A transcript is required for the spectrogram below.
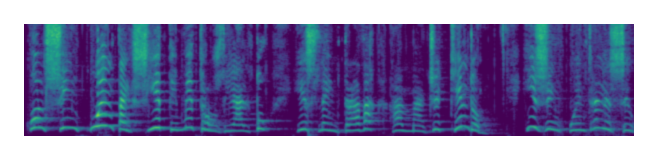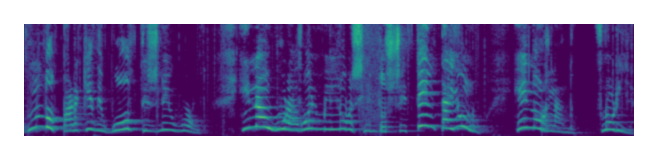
con 57 metros de alto, es la entrada a Magic Kingdom y se encuentra en el segundo parque de Walt Disney World, inaugurado en 1971 en Orlando, Florida.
